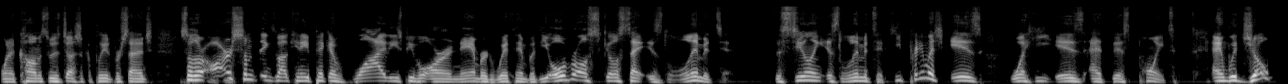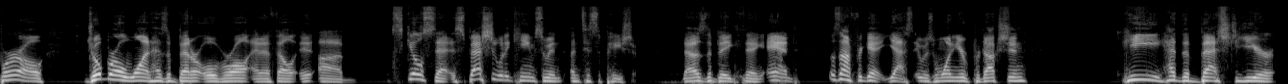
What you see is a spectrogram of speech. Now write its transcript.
when it comes to his adjusted completed percentage. So there are some things about Kenny Pickett of why these people are enamored with him, but the overall skill set is limited. The ceiling is limited. He pretty much is what he is at this point. And with Joe Burrow, Joe Burrow one has a better overall NFL uh, skill set, especially when it came to anticipation. That was the big thing. And let's not forget, yes, it was one year of production. He had the best year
